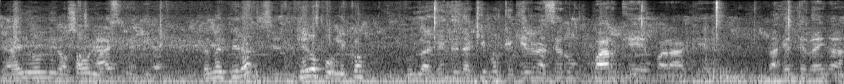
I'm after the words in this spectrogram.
que hay un dinosaurio. Ah, mentira. ¿Es mentira? ¿Quién lo publicó? Pues la gente de aquí porque quieren hacer un parque para que la gente venga.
